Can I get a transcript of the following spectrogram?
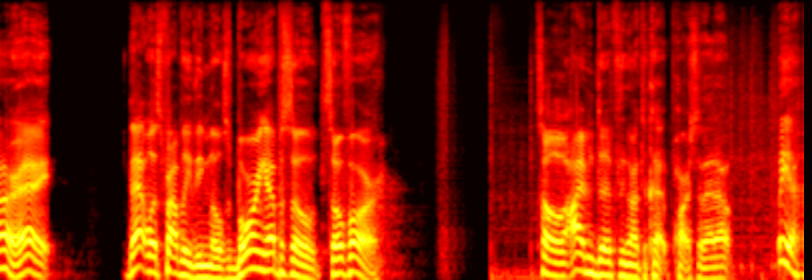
All right. That was probably the most boring episode so far. So I'm definitely going to cut parts of that out. But yeah.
